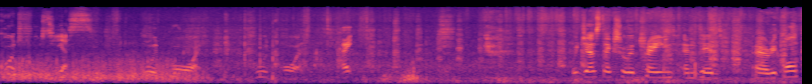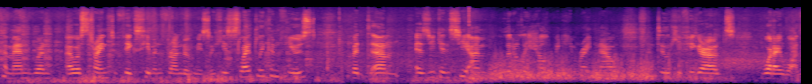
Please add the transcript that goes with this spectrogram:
Good Fuß. Yes. Good boy. Good boy. Hey. We just actually trained and did a recall command when I was trying to fix him in front of me. So he's slightly confused. But um, as you can see, I'm literally helping him right now until he figures out what I want.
